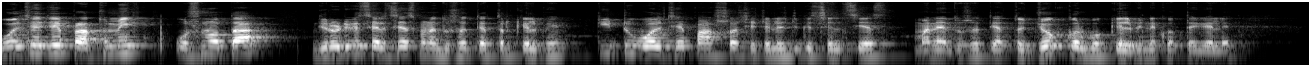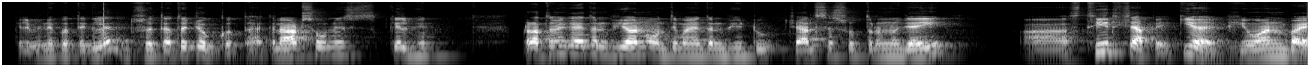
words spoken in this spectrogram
বলছে যে প্রাথমিক উষ্ণতা জিরো ডিগ্রি সেলসিয়াস মানে দুশো তিয়াত্তর কেলভিন। টি টু বলছে পাঁচশো ছেচল্লিশ ডিগ্রি সেলসিয়াস মানে দুশো তিয়াত্তর যোগ করব কেলভিনে করতে গেলে। কেলভিনে করতে গেলে দুশো তিয়াত্তর যোগ করতে হয়। তাহলে আটশো উনিশ কেলভিন। প্রাথমিক আয়তন ভি ওয়ান, অন্তিম আয়তন ভি টু। চার্লসের সূত্র অনুযায়ী স্থির চাপে কী হয়? V one by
